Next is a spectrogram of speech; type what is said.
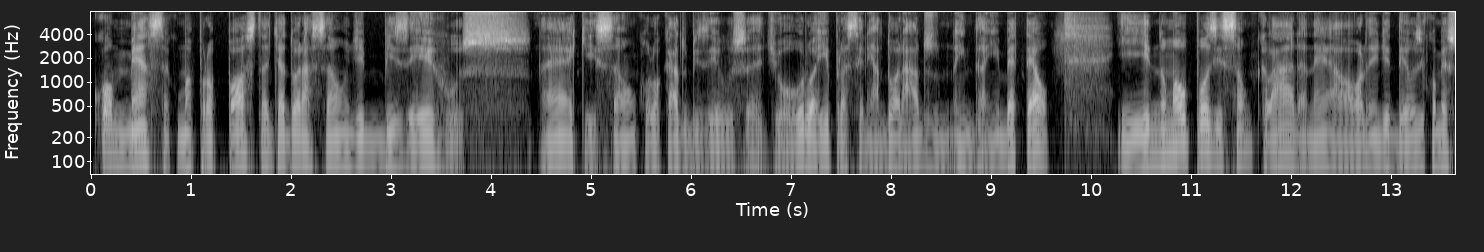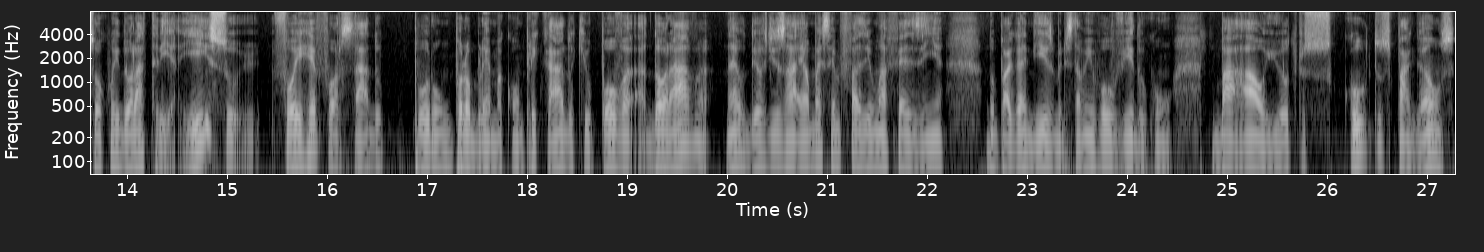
começa com uma proposta de adoração de bezerros, né, que são colocados bezerros eh, de ouro aí para serem adorados em Dan e Betel e numa oposição clara né, à ordem de Deus e começou com idolatria. E isso foi reforçado por um problema complicado que o povo adorava né, o Deus de Israel, mas sempre fazia uma fezinha no paganismo. Eles estavam envolvidos com Baal e outros cultos pagãos,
